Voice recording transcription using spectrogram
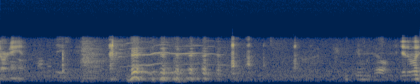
We need our hand. It would help. It was,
